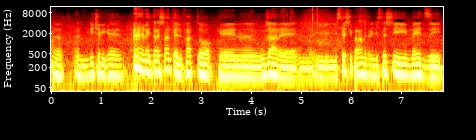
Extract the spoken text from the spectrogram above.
Eh, eh, dicevi che era interessante il fatto che eh, usare il- gli stessi parametri, gli stessi mezzi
